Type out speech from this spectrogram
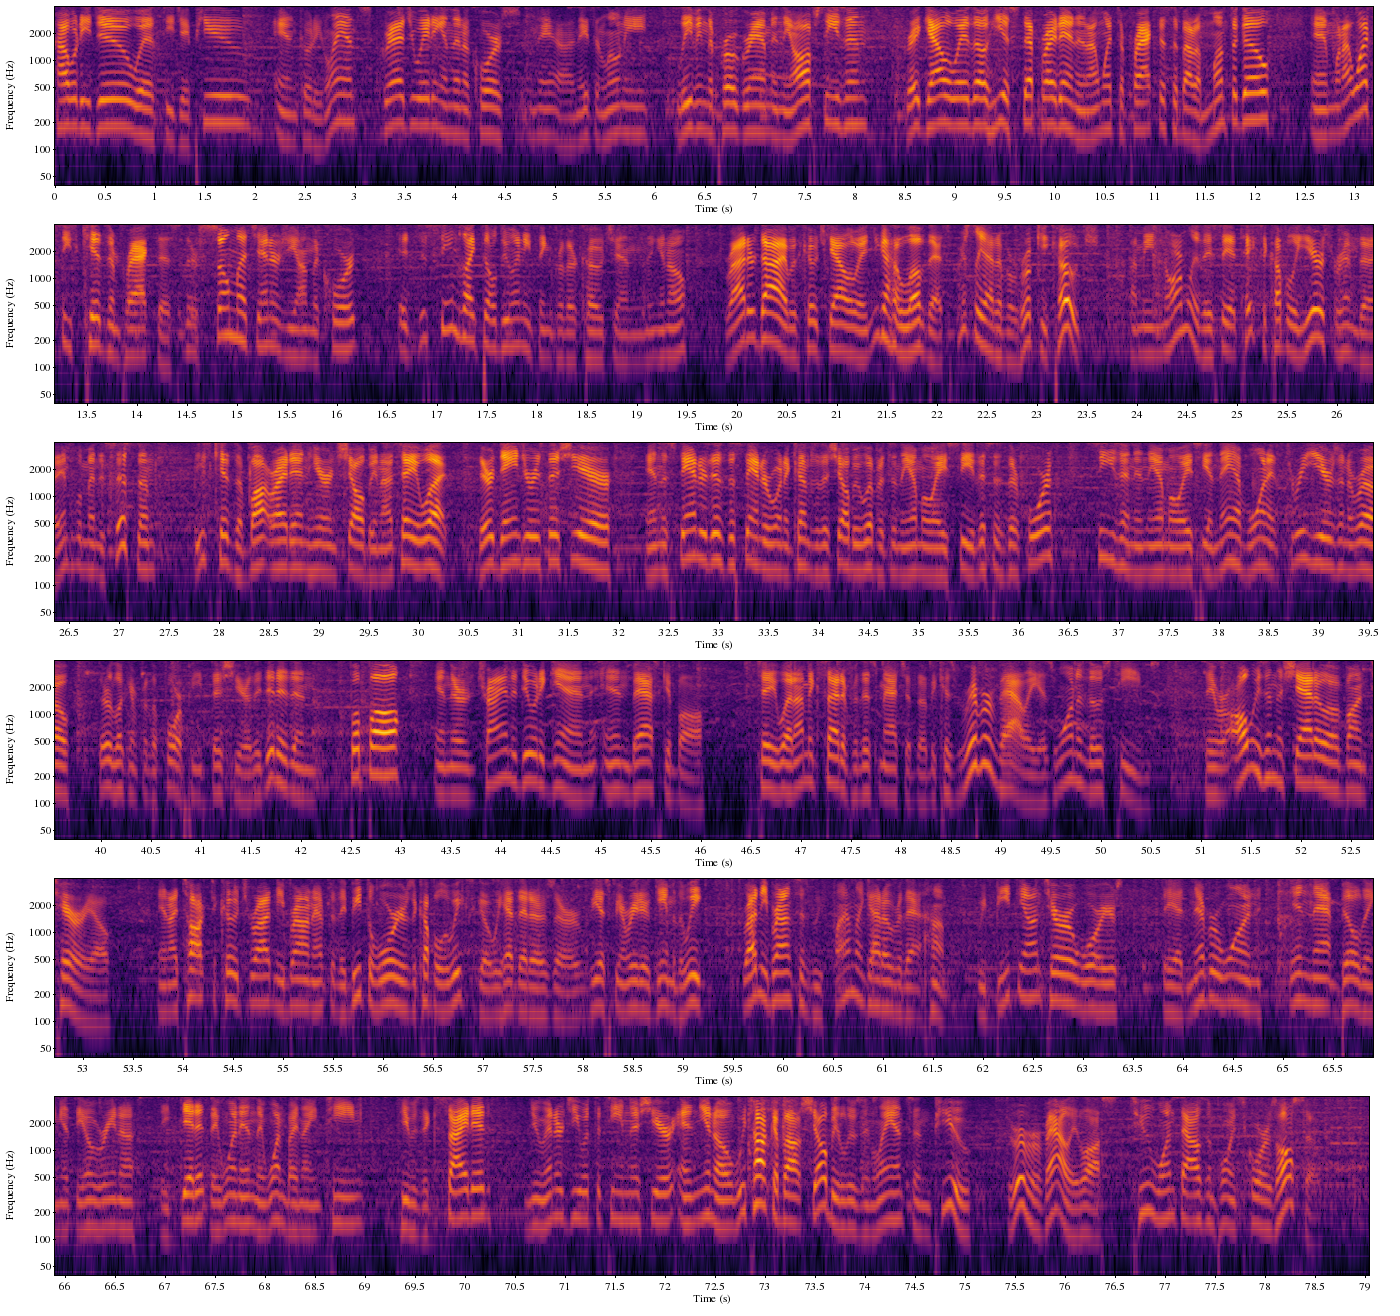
how would he do with TJ Pugh and Cody Lance graduating, and then of course uh, Nathan Loney leaving the program in the offseason. Greg Galloway, though, he has stepped right in, and I went to practice about a month ago, and when I watch these kids in practice, there's so much energy on the court. It just seems like they'll do anything for their coach, and you know, ride or die with Coach Galloway, and you got to love that, especially out of a rookie coach. I mean, normally they say it takes a couple of years for him to implement a system these kids have bought right in here in Shelby. And I tell you what, they're dangerous this year. And the standard is the standard when it comes to the Shelby Whippets in the MOAC. This is their fourth season in the MOAC, and they have won it three years in a row. They're looking for the four-peat this year. They did it in football, and they're trying to do it again in basketball. Tell you what, I'm excited for this matchup, though, because River Valley is one of those teams. They were always in the shadow of Ontario, and I talked to Coach Rodney Brown after they beat the Warriors a couple of weeks ago. We had that as our VSBN Radio Game of the Week. Rodney Brown says we finally got over that hump. We beat the Ontario Warriors. They had never won in that building at the arena. They did it. They went in. They won by 19. He was excited. New energy with the team this year. And, you know, we talk about Shelby losing Lance and Pugh. The River Valley lost two 1,000 point scorers also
